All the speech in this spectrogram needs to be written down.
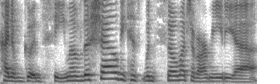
kind of good theme of the show because when so much of our media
